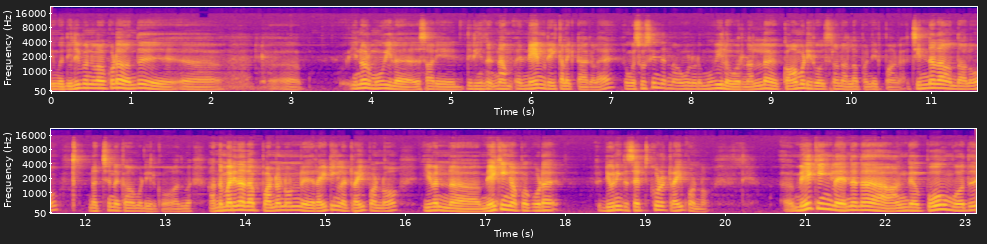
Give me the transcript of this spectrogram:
இவங்க திலீபன்லாம் கூட வந்து இன்னொரு மூவியில் சாரி திடீர்னு நம் நேம் ரீகலெக்ட் ஆகலை. அவங்க சுசீந்திரன் அவங்களோட மூவியில் ஒரு நல்ல காமெடி ரோல்ஸ்லாம் நல்லா பண்ணியிருப்பாங்க சின்னதாக வந்தாலும் நச்சுன்னு காமெடி இருக்கும். அது அந்த மாதிரி தான் ஏதாவது பண்ணணும்னு ரைட்டிங்கில் ட்ரை பண்ணோம். ஈவன் மேக்கிங் அப்போ கூட டியூரிங் த செட்ஸ் கூட ட்ரை பண்ணோம். மேக்கிங்கில் என்னென்ன அங்கே போகும்போது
